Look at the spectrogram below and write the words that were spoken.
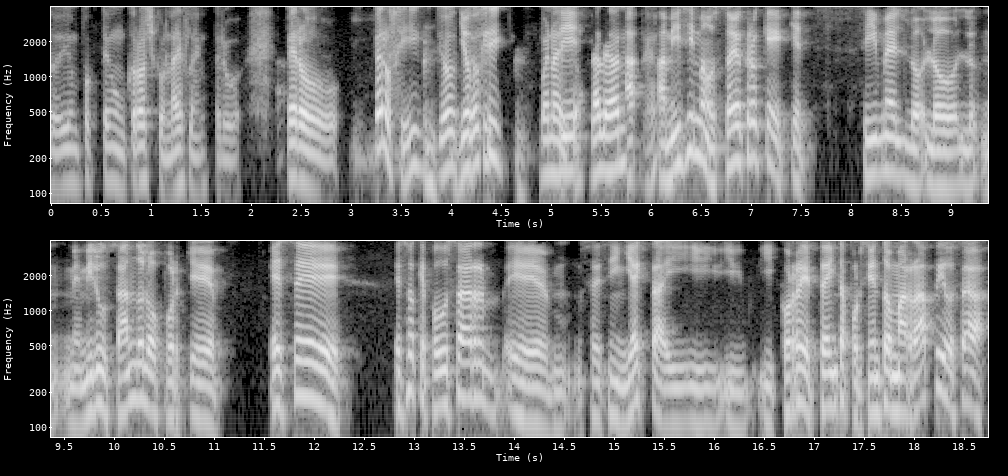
un poco, tengo un crush con Lifeline, pero, pero, pero sí, yo, yo, sí, buena Dale, A, mí sí me gustó, yo creo que, que sí me, lo, lo, me miro usándolo porque ese, eso que puedo usar eh, se, inyecta y, y, corre 30% más rápido, o sea,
